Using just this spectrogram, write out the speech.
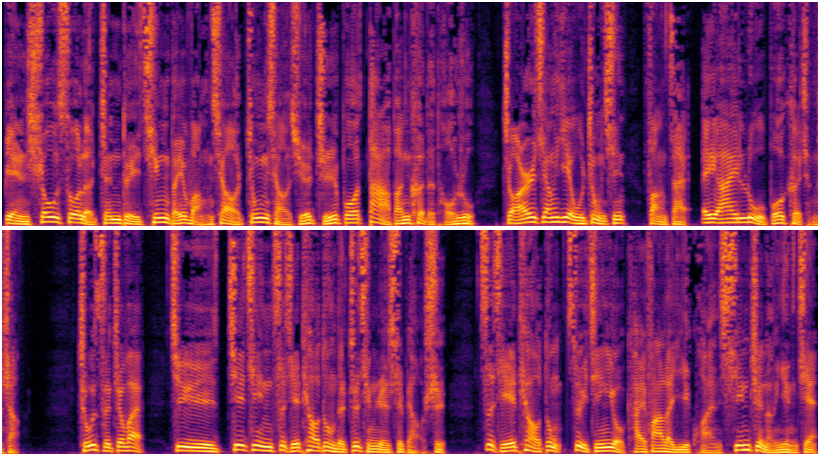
便收缩了针对清北网校中小学直播大班课的投入，转而将业务重心放在 AI 录播课程上。除此之外，据接近字节跳动的知情人士表示，字节跳动最近又开发了一款新智能硬件，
